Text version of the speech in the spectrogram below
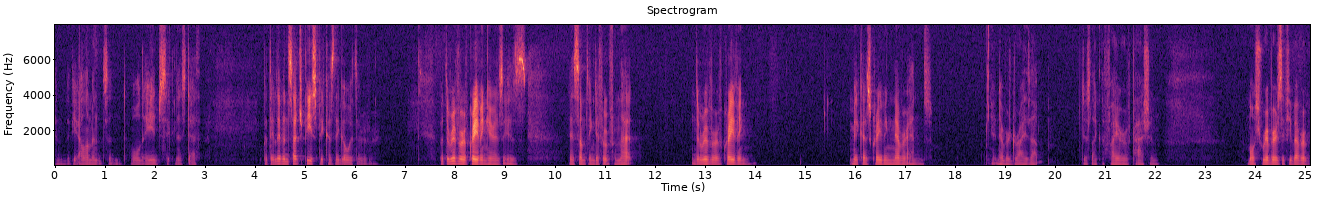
and the elements and old age, sickness, death. But they live in such peace because they go with the river. But the river of craving here is is is something different from that the river of craving because craving never ends. It never dries up, just like the fire of passion. Most rivers, if you've ever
